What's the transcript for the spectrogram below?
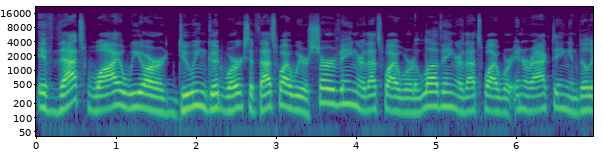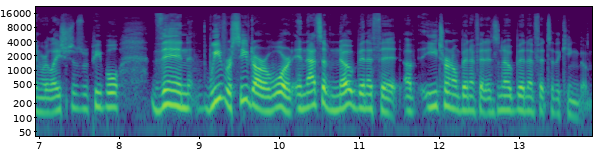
If that's why we are doing good works, if that's why we are serving, or that's why we're loving, or that's why we're interacting and building relationships with people, then we've received our reward. And that's of no benefit, of eternal benefit. It's no benefit to the kingdom.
